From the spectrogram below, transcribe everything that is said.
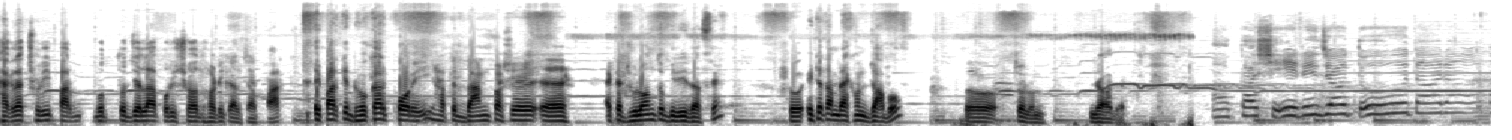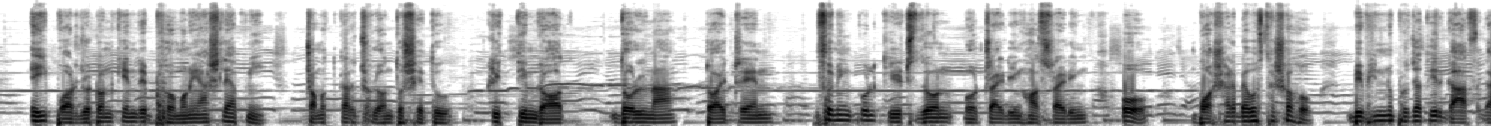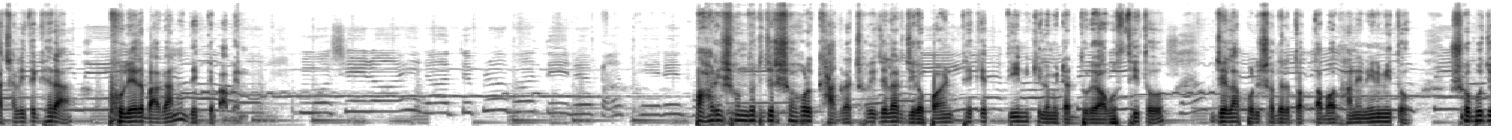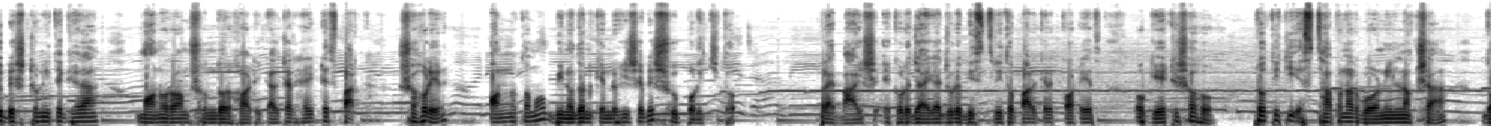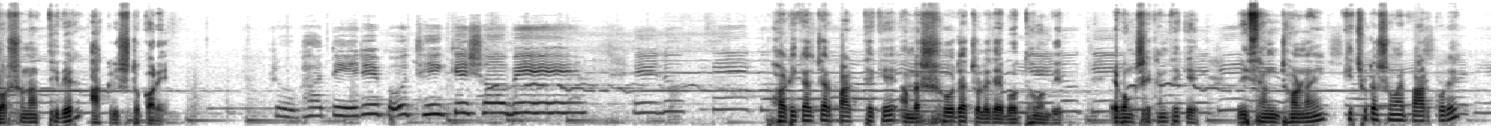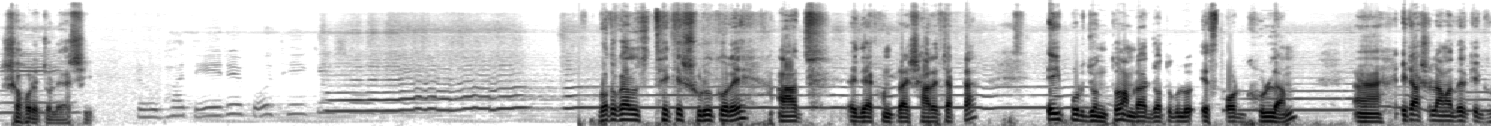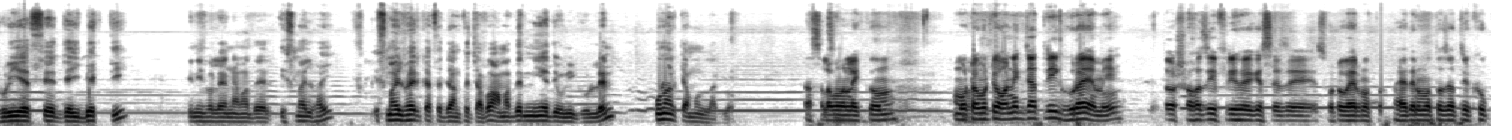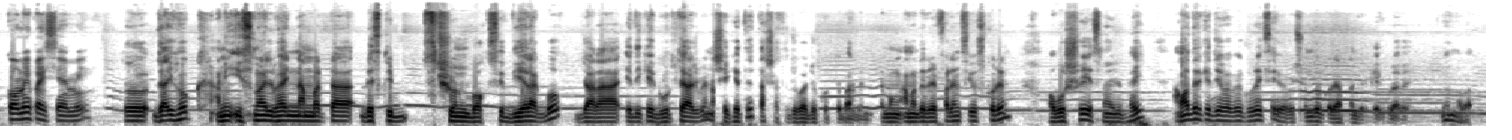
খাগড়াছড়ি পার্বত্য জেলা পরিষদ হর্টিকালচার পার্ক। এই পার্কে ঢোকার পরেই হাতের ডান পাশে একটা ঝুলন্ত ব্রিজ আছে। তো এটাতে আমরা এখন যাব। তো চলুন যাওয়া যাক। আকাশের যত তারা এই পর্যটন কেন্দ্রে ভ্রমণে আসলে আপনি চমৎকার ঝুলন্ত সেতু কৃত্রিম হ্রদ দোলনা toy train swimming pool kids zone boat riding horse riding ও বসার ব্যবস্থা সহ বিভিন্ন প্রজাতির গাছ গাছালিতে ঘেরা ফুলের বাগান দেখতে পাবেন। পাহাড়ি সৌন্দর্যের শহর খাগড়াছড়ি জেলার জিরো পয়েন্ট থেকে তিন কিলোমিটার দূরে অবস্থিত জেলা পরিষদের তত্ত্বাবধানে নির্মিত সবুজ বেষ্টনীতে ঘেরা মনোরম সুন্দর হর্টিকালচার হেরিটেজ পার্ক শহরের অন্যতম বিনোদন কেন্দ্র হিসেবে সুপরিচিত। প্রায় বাইশ একর জায়গা জুড়ে বিস্তৃত পার্কের কটেজ ও গেট সহ প্রতিটি স্থাপনার বর্ণিল নকশা দর্শনার্থীদের আকৃষ্ট করে। প্রভাতের পথিকে সবে হর্টিকালচার পার্ক থেকে আমরা সোজা চলে যাই বৌদ্ধ মন্দির এবং সেখান থেকে রিসাং ঝর্ণায় কিছুটা সময় পার করে শহরে চলে আসি। গতকাল থেকে শুরু করে আজ এই যে এখন প্রায় সাড়ে চারটা এই পর্যন্ত আমরা যতগুলো স্পট ঘুরলাম এটা আসলে আমাদেরকে ঘুরিয়েছে যেই ব্যক্তি, তিনি হলেন আমাদের ইসমাইল ভাই। ইসমাইল ভাইয়ের কাছে জানতে চাবো, আমাদের নিয়ে যে উনি ঘুরলেন, ওনার কেমন লাগল? আসসালামু আলাইকুম। মোটামুটি অনেক যাত্রী ঘুরাই আমি, তো সহজেই ফ্রি হয়ে গেছে যে ছোট ভাইয়ের মতো, ভাইদের মতো যাত্রী খুব কমই পাইছি আমি। তো যাই হোক, আমি ইসমাইল ভাইয়ের নাম্বারটা ডিসক্রিপশন বক্সে দিয়ে রাখব। যারা এদিকে ঘুরতে আসবেন, সেক্ষেত্রে তার সাথে যোগাযোগ করতে পারবেন এবং আমাদের রেফারেন্স ইউজ করেন, অবশ্যই ইসমাইল ভাই আমাদেরকে যেভাবে ঘুরেছে, এভাবে সুন্দর করে আপনাদেরকে ঘুরাবে। ধন্যবাদ।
